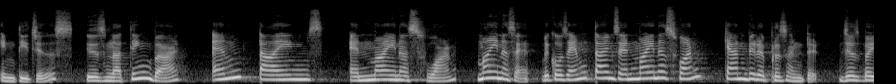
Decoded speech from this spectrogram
integers is nothing but m times n minus 1 minus n because m times n minus 1 can be represented just by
